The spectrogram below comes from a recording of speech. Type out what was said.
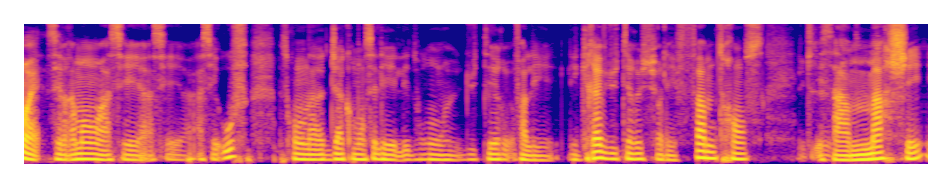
Ouais, c'est vraiment assez, assez, assez ouf parce qu'on a déjà commencé les, les dons euh, d'utérus, enfin les, les greffes d'utérus sur les femmes trans et ça a marché.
